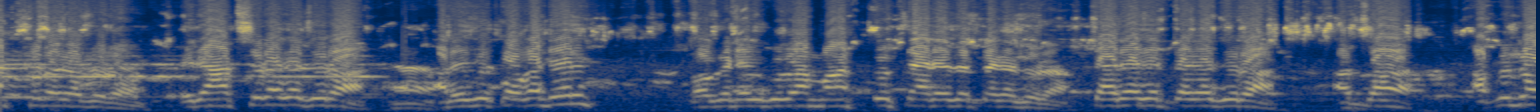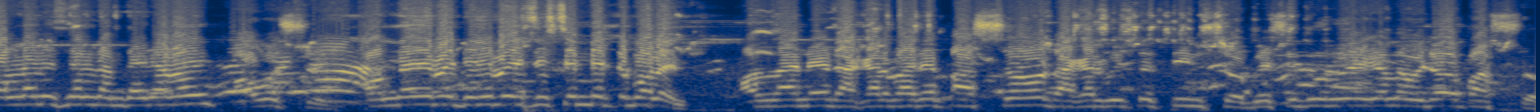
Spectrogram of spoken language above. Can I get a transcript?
আটশো টাকা জোড়া। এটা আটশো টাকা জোড়া। আর এই যে পকেটেল পকেটেলগুলো মাত্র চার হাজার টাকা জোড়া। চার হাজার টাকা জোড়া। আচ্ছা আপনি তো অনলাইনে সেল দেন তাই না ভাই? অবশ্যই। অনলাইনে ভাই ডেলিভারি সিস্টেমটা একটু বলেন। অনলাইনে ঢাকার বাইরে পাঁচশো ঢাকার ভিতরে তিনশো। বেশি দূর হয়ে গেলে ওইটাও পাঁচশো।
